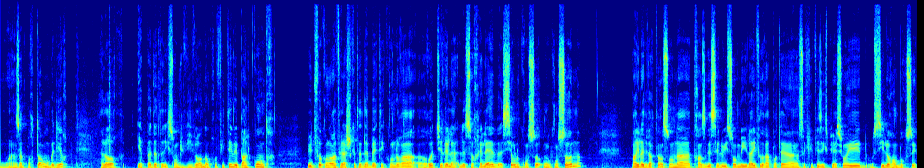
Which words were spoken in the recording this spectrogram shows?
moins importants, on va dire, alors il n'y a pas d'interdiction du vivant d'en profiter, mais par contre, une fois qu'on aura fait la shrita de la bête et qu'on aura retiré le sochelev, si on le consomme, par inadvertance, on a transgressé le Issour là, il faudra apporter un sacrifice d'expiation et aussi le rembourser,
